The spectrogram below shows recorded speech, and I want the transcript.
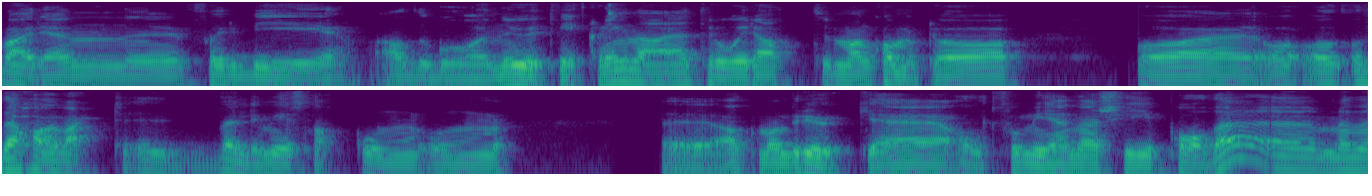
bare en forbiadgående utvikling. Jeg tror at man kommer til å og, og, og det har jo vært veldig mye snakk om, om Eh, at man bruker altfor mye energi på det. Eh, men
